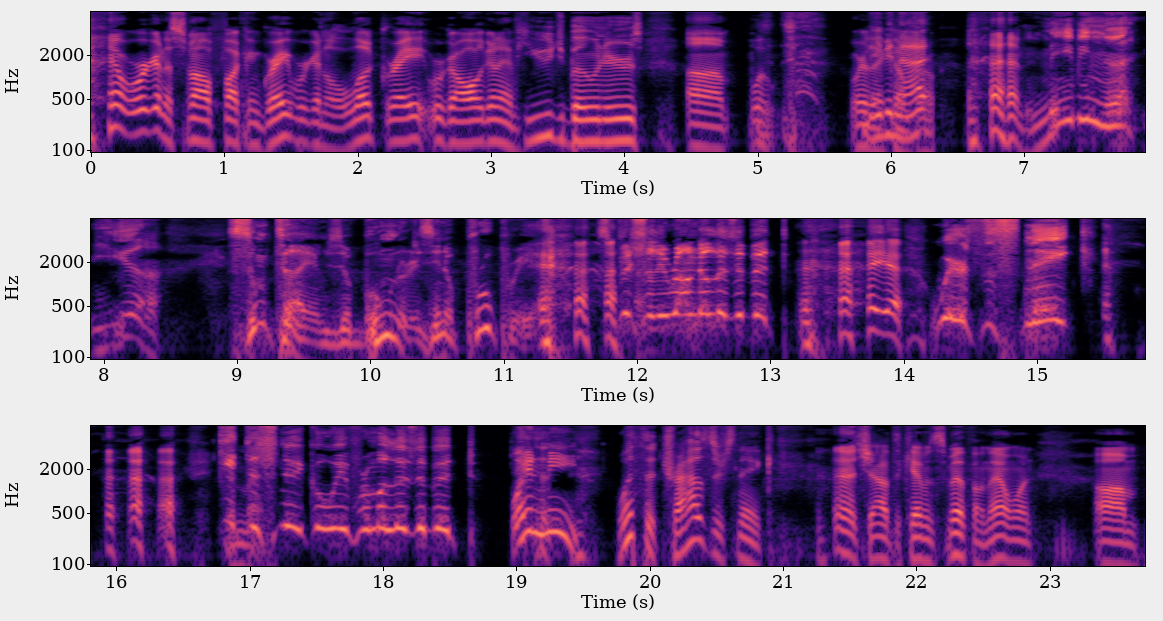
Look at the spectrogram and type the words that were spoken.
we're gonna smell fucking great. We're gonna look great. We're all gonna have huge boners. Um, well, where Maybe they come not. from? Maybe not. Yeah. Sometimes a boner is inappropriate, especially around Elizabeth. yeah. Where's the snake? Get the snake away from Elizabeth. What and the- me. What the trouser snake? Shout out to Kevin Smith on that one. Um,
